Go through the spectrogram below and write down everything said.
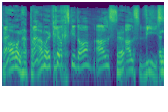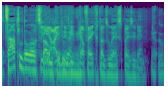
der Hä? Aaron hat da Hä? auch wirklich 40 da, als, Ja. als weiss. ein Zettel Donald also Trump. eigne ich perfekt als US-Präsident. Schau,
